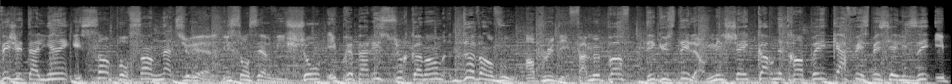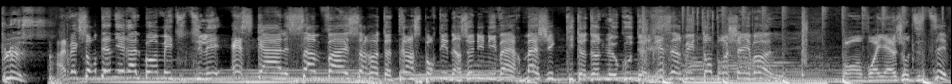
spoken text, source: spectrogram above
végétaliens et 100% naturels. Ils sont servis chauds et préparés sur commande devant vous. En plus des fameux Poffs, dégustez leur milkshake, cornet trempé, café spécialisé et plus. Avec son dernier album intitulé Escale, Sam Fay sera te transporter dans un univers magique qui te donne le goût de réserver ton prochain vol. Bon voyage auditif!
